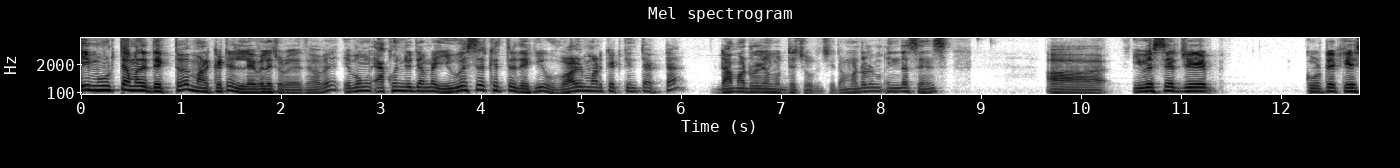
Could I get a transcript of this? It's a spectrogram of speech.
এই মুহূর্তে আমাদের দেখতে হবে মার্কেটের লেভেলে চলে যেতে হবে এবং এখন যদি আমরা ইউএসের ক্ষেত্রে দেখি ওয়ার্ল্ড মার্কেট কিন্তু একটা ডামাডোলের মধ্যে চলছে। ডামাডোল ইন দ্য সেন্স ইউএসের যে কোর্টে কেস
